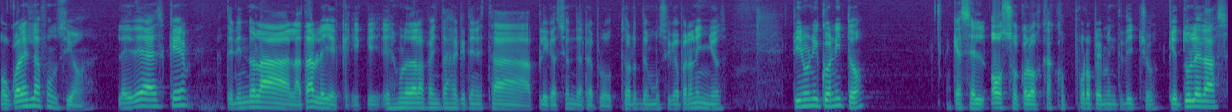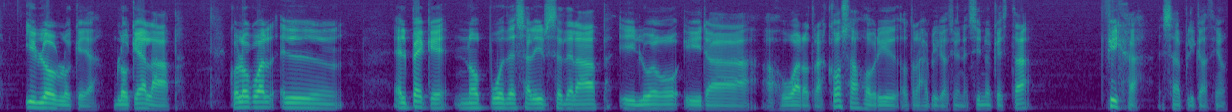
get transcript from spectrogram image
¿O cuál es la función? La idea es que teniendo la, la tablet, y es, una de las ventajas que tiene esta aplicación de reproductor de música para niños, tiene un iconito, que es el oso con los cascos propiamente dicho, que tú le das y lo bloquea, bloquea la app. Con lo cual el, el peque no puede salirse de la app y luego ir a, a jugar otras cosas o abrir otras aplicaciones, sino que está fija esa aplicación.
